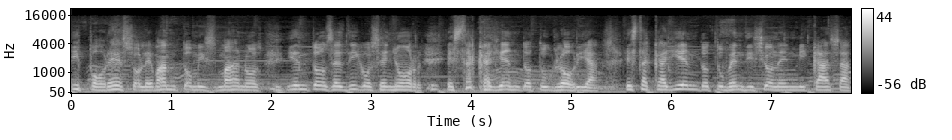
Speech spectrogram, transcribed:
y por eso levanto mis manos y entonces digo, Señor, está cayendo tu gloria, está cayendo tu bendición en mi casa,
